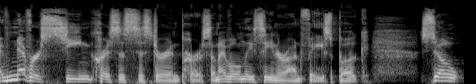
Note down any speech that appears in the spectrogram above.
I've never seen Chris's sister in person. I've only seen her on Facebook. So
